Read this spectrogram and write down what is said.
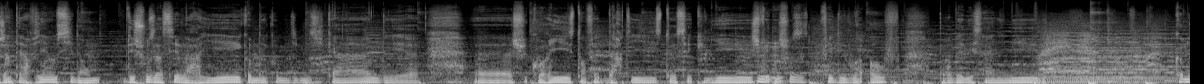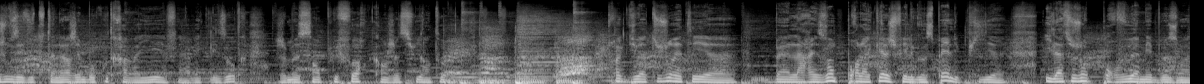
J'interviens aussi dans des choses assez variées, comme des comédies musicales, des, euh, euh, je suis choriste en fait d'artistes séculiers, je fais des mhm. choses, je fais des voix off pour des dessins animés. Comme je vous ai dit tout à l'heure, j'aime beaucoup travailler avec les autres. Je me sens plus fort quand je suis entouré. Je crois que Dieu a toujours été euh, ben, la raison pour laquelle je fais le gospel et puis il a toujours pourvu à mes besoins.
